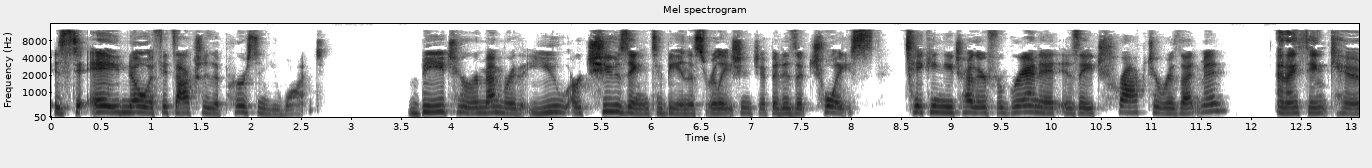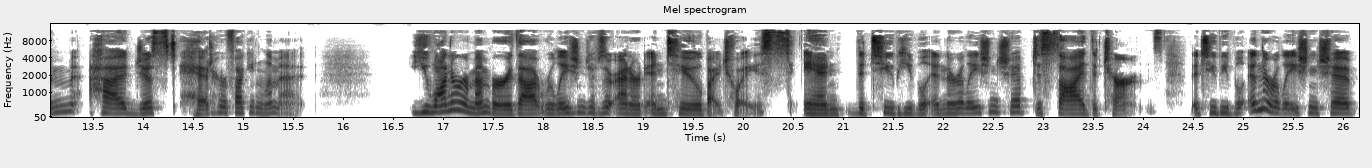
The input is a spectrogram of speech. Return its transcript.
is to A, know if it's actually the person you want. B, to remember that you are choosing to be in this relationship. It is a choice. Taking each other for granted is a track to resentment. And I think Kim had just hit her fucking limit. You want to remember that relationships are entered into by choice and the two people in the relationship decide the terms. The two people in the relationship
